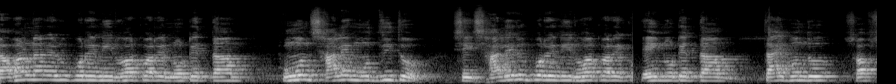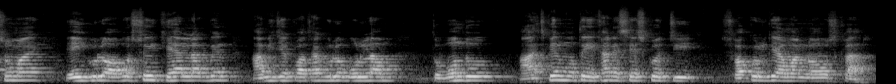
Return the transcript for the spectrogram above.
গভর্নরের উপরে নির্ভর করে নোটের দাম, কোন সালে মুদ্রিত সেই সালের উপরে নির্ভর করে এই নোটের দাম। তাই বন্ধু সবসময় এইগুলো অবশ্যই খেয়াল রাখবেন। আমি যে কথাগুলো বললাম, তো বন্ধু, আজকের মতো এখানে শেষ করছি। সকলকে আমার নমস্কার।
